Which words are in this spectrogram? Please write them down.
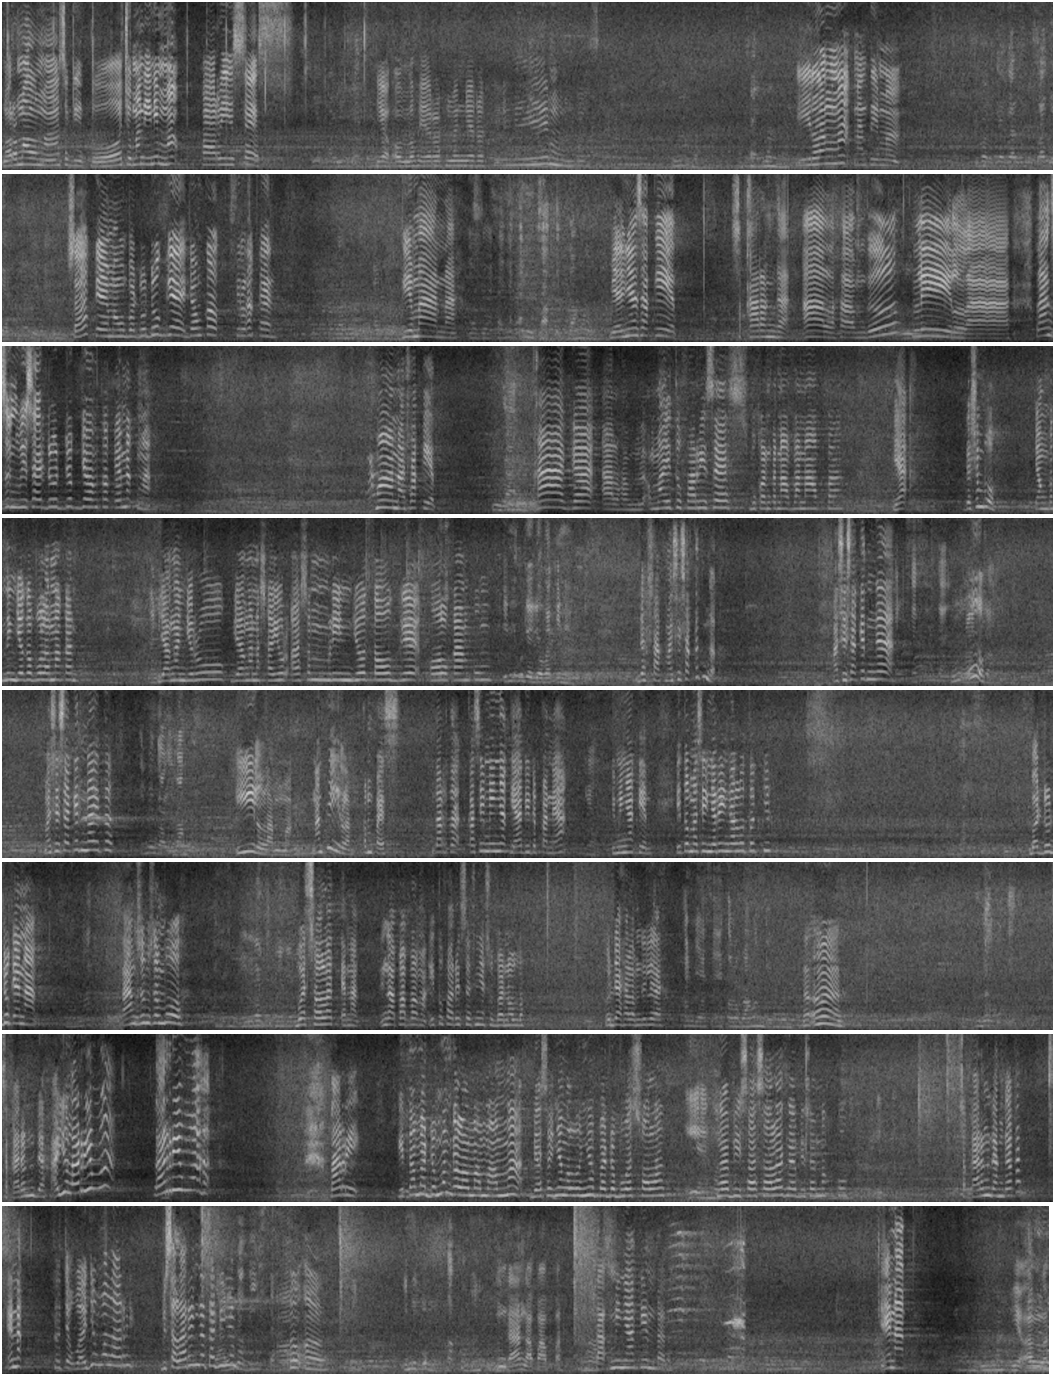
normal mah segitu. Cuman ini mak varises ya Allah ya Rahman ya Rahim. Hilang. mak nanti mak. Coba duduk lagi ya. Mau berduduk ya jongkok silakan. Gimana? Ya biasanya kan sakit bangun. biasanya sakit? Sekarang enggak Alhamdulillah langsung bisa duduk jongkok enak mak. Mana sakit? Enggak. kagak Alhamdulillah. Emak itu varises bukan kenapa-napa. Ya udah sembuh. Yang penting jaga pola makan. Jangan jeruk jangan sayur asem melinjo toge kol kangkung. Ini udah diobatin ya? udah sak masih sakit nggak? Masih sakit nggak? Enggak. Uh. masih sakit nggak itu Ini enggak hilang. hilang mak. Nanti hilang kempes. Ntar tak kasih minyak ya di depan ya. Ya. diminyakin. Itu masih nyeri nggak lututnya? Buat duduk enak. Langsung sembuh. Iya, buat sholat enak. Nggak apa-apa mak. Itu varisesnya subhanallah. Udah alhamdulillah. Kan biasanya kalau bangun gitu. Heeh. Enggak. sekarang udah. Ayo lari mak. Lari mak lari. Kita mah demen kalau mama-mama biasanya ngeluhnya pada buat sholat. Iya, nggak bisa sholat nggak bisa nekuk. Sekarang udah enggak kan? Enak. Coba aja mau lari. Bisa lari nggak tadinya? Nggak bisa. Heeh. Ini kok kaku gini. enggak nggak apa-apa. Tak minyakin ntar. Enak. Ya Allah.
